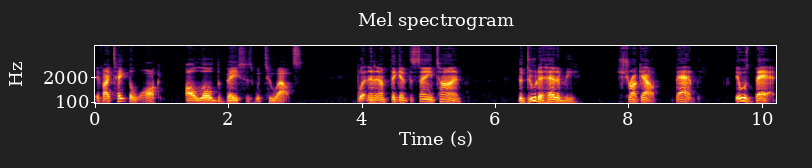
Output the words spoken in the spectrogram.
If I take the walk, I'll load the bases with two outs. But and I'm thinking at the same time, the dude ahead of me struck out badly. It was bad.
